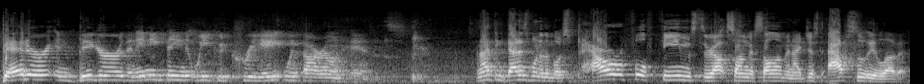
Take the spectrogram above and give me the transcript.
better and bigger than anything that we could create with our own hands. And I think that is one of the most powerful themes throughout Song of Solomon. I just absolutely love it.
